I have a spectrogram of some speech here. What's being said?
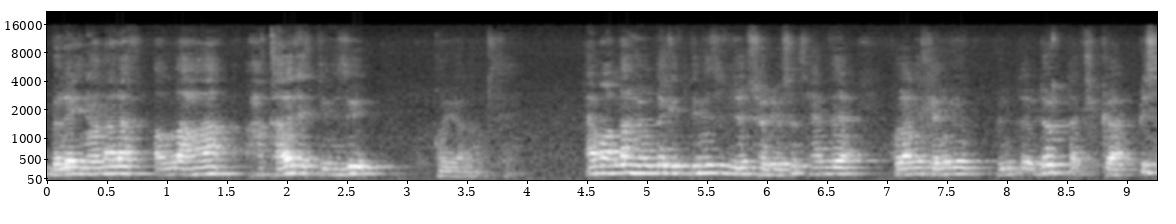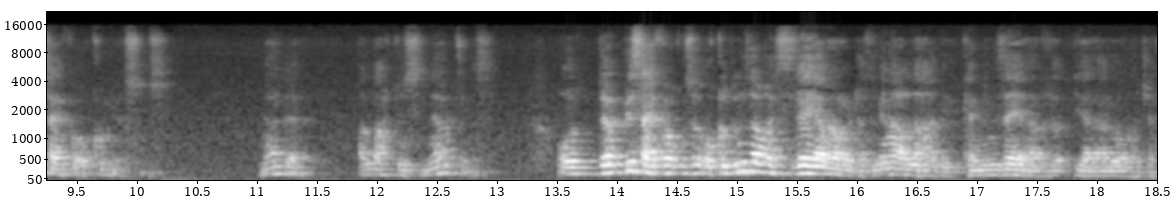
böyle inanarak Allah'a hakaret ettiğinizi koyuyorlar ortaya. Hem Allah yolunda gittiğinizi söylüyorsunuz hem de Kur'an-ı Kerim'i günde dört dakika bir sayfa okumuyorsunuz. Nerede? Allah için siz ne yaptınız? O dört bir sayfa okuduğunuz zaman size yarar olacak. Gene Allah'a değil. Kendinize yararı, yararı olacak.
